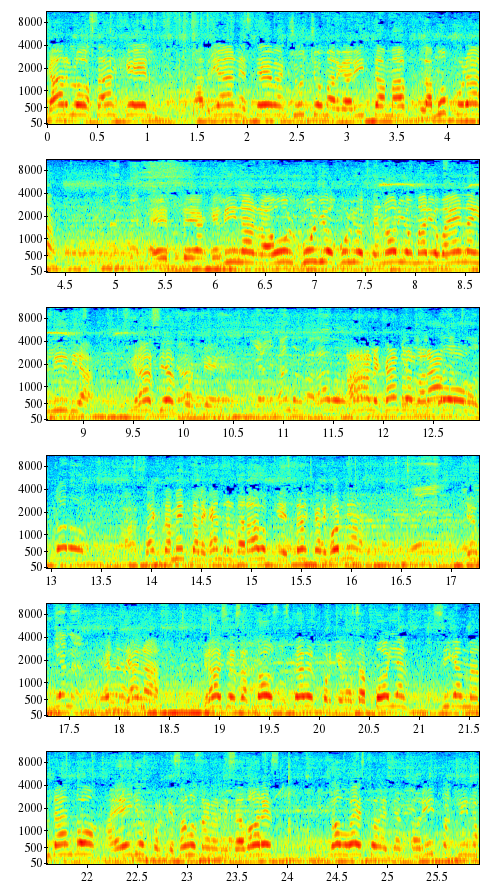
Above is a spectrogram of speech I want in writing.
Carlos, Ángel, Adrián, Esteban, Chucho, Margarita, Ma- La Múcura, este, Angelina, Raúl, Julio, Julio Tenorio, Mario Baena y Lidia. Gracias porque... Y Alejandro Alvarado. ¡Ah, Alejandro Alvarado! los toros Exactamente, Alejandro Alvarado, que está en California. de, de Indiana. en Indiana. Gracias a todos ustedes porque nos apoyan. Sigan mandando a ellos porque son los organizadores. Y todo esto desde el Torito Chino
